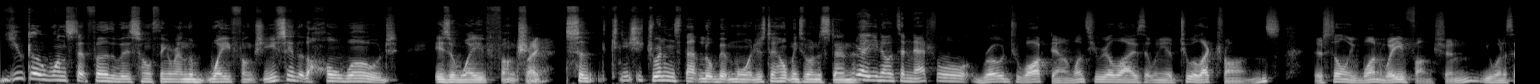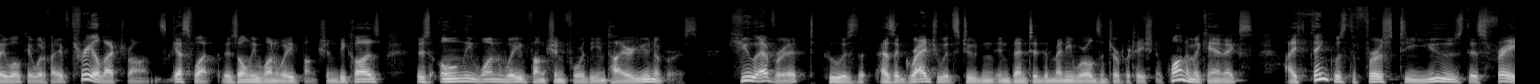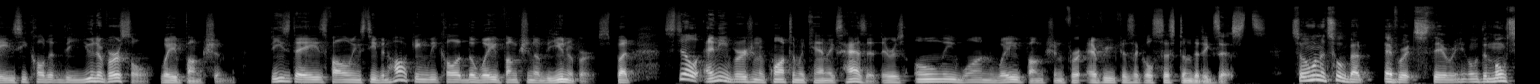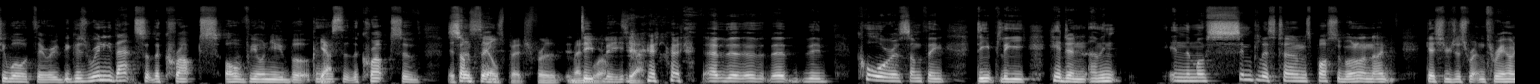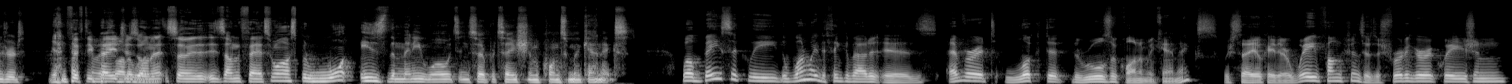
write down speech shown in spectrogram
You go one step further with this whole thing around the wave function. You say that the whole world is a wave function. Right. So can you just drill into that a little bit more just to help me to understand that? Yeah, you know, it's a natural road to walk down. Once you realize that when you have two electrons, there's still only one wave function, you want to say, well, okay, what if I have three electrons? Mm-hmm. Guess what? There's only one wave function because there's only one wave function for the entire universe. Hugh Everett, who is, the, as a graduate student, invented the many worlds interpretation of quantum mechanics, I think was the first to use this phrase. He called it the universal wave function. These days, following Stephen Hawking, we call it the wave function of the universe. But still, any version of quantum mechanics has it. There is only one wave function for every physical system that exists. So I want to talk about Everett's theory or the multi-world theory because really that's at the crux of your new book, and yeah. that's at the crux of it's something a sales pitch for many deeply, worlds. Yeah, and the, the, the core of something deeply hidden. I mean, in the most simplest terms possible, and I guess you've just written 350 yeah, pages on it, so it's unfair to ask, but what is the many worlds interpretation of quantum mechanics? Well, basically, the one way to think about it is Everett looked at the rules of quantum mechanics, which say, okay, there are wave functions, there's a Schrodinger equation.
